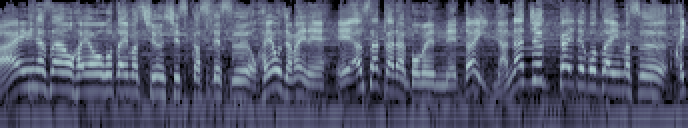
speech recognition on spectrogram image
はい、皆さんおはようございます。シュンシスカスです。おはようじゃないね。えー朝からごめんね。第70回でございます。はい。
